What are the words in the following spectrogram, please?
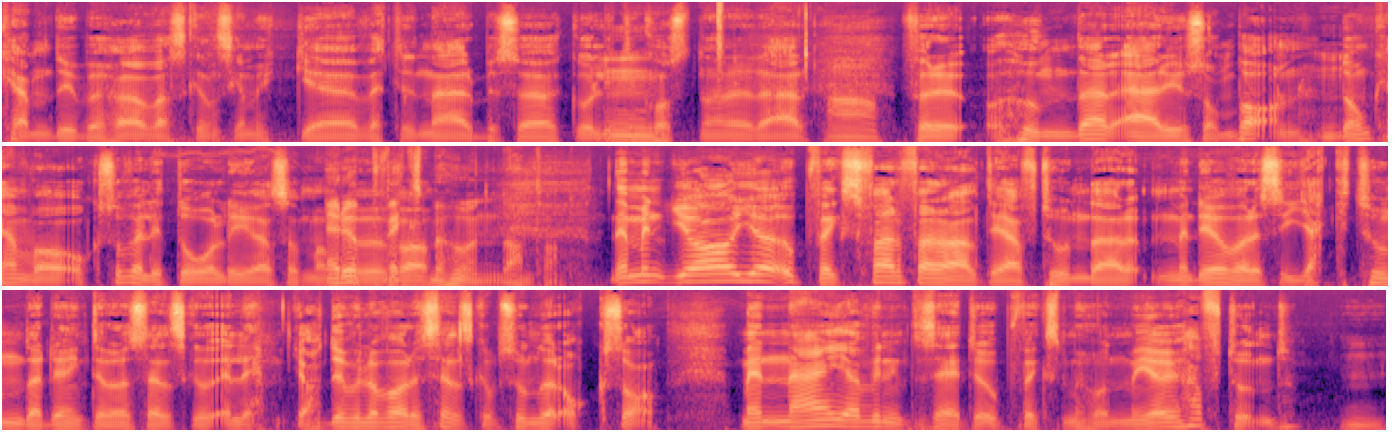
kan det behövas ganska mycket veterinärbesök och lite Mm. kostnader där. Ja. För hundar är ju som barn, Mm. de kan vara också väldigt dåliga. Så man Är du uppväxt vara... med hund Anton? Nej men jag, jag är uppväxt, farfar har alltid haft hundar, men det har varit så jakthundar, det har inte varit sällskap... Eller ja, det har väl varit sällskapshundar också. Men nej, jag vill inte säga att jag är uppväxt med hund, men jag har ju haft hund. Mm.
